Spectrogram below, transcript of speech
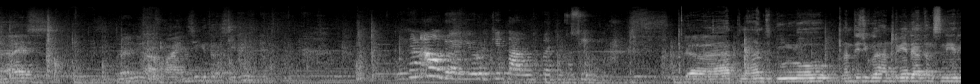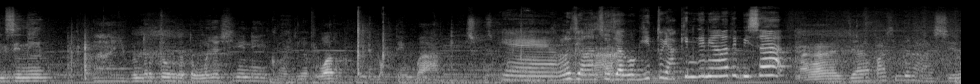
Guys, udah ini ngapain sih kita ke sini? Ini kan Aldo yang nyuruh kita untuk datang ke sini. Udah lah, tenang aja dulu. Nanti juga hantunya datang sendiri ke sini. Nah, iya bener tuh, kita tunggu aja sini nih. Kalau dia keluar, Ya, lo jangan so jago gitu. Yakin kan nih alatnya bisa? Tenang aja, pasti berhasil.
